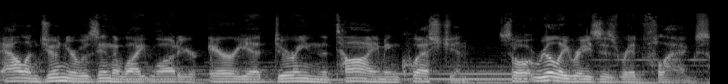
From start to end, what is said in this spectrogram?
Alan Jr. was in the Whitewater area during the time in question, so it really raises red flags.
